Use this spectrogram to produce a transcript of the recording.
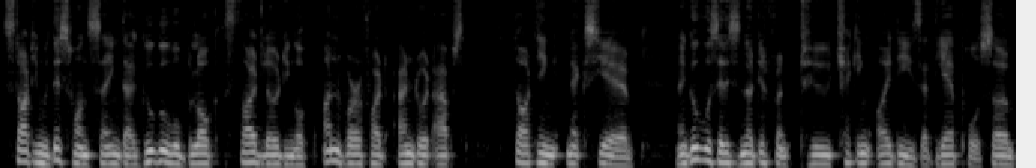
starting with this one saying that Google will block sideloading of unverified Android apps starting next year. And Google said this is no different to checking IDs at the airport. So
